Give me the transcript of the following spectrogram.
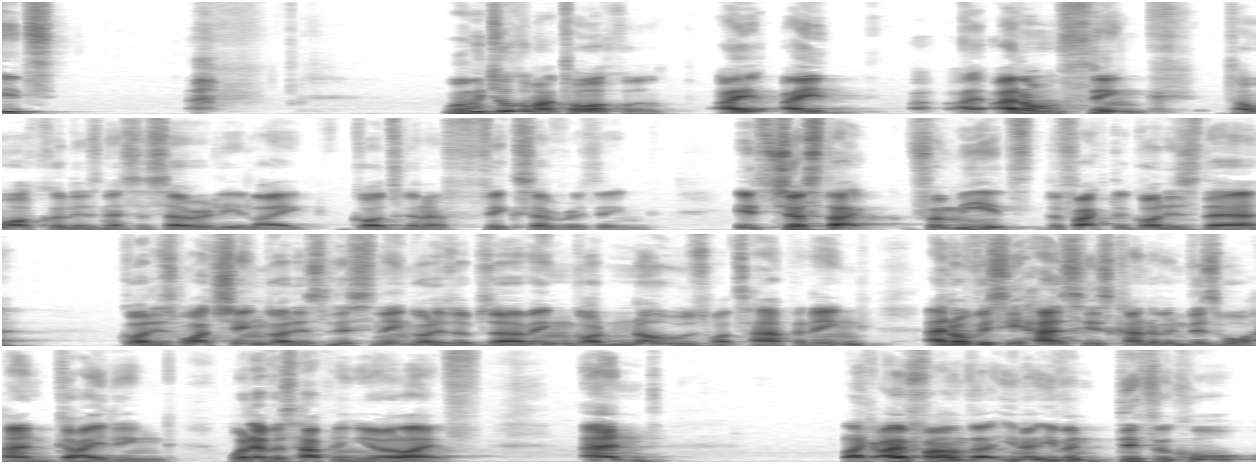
it's when we talk about tawakkul, I, I, I, don't think tawakkul is necessarily like God's gonna fix everything. It's just that for me, it's the fact that God is there, God is watching, God is listening, God is observing, God knows what's happening, and obviously has His kind of invisible hand guiding whatever's happening in your life. And like I've found that you know even difficult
